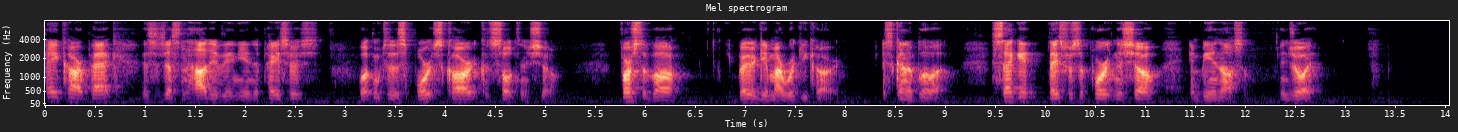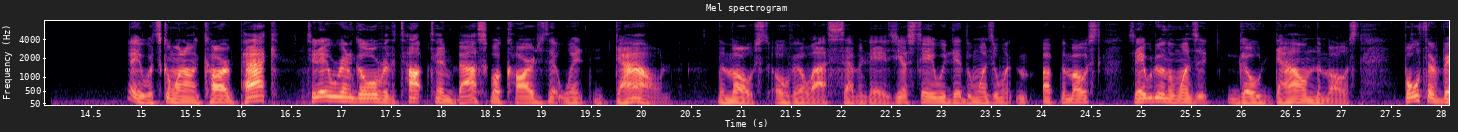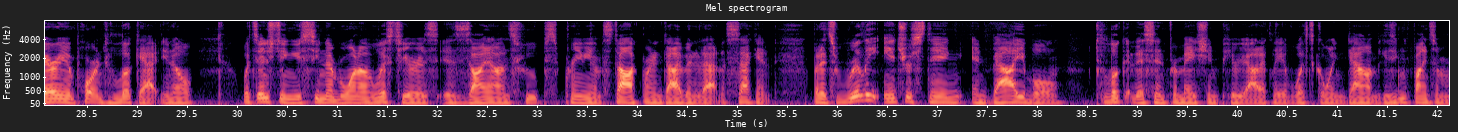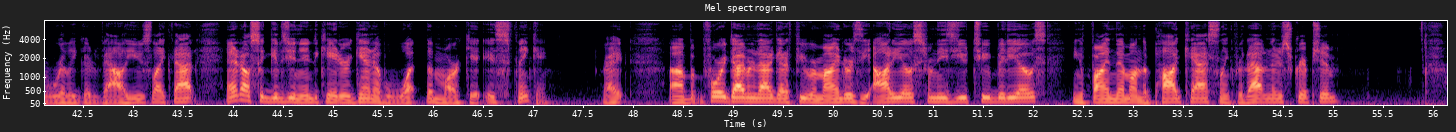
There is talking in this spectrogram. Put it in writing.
Hey, Card Pack. This is Justin Holiday of the Indiana Pacers. Welcome to the Sports Card Consultant Show. First of all, you better get my rookie card. It's going to blow up. Second, thanks for supporting the show and being awesome. Enjoy. Hey, what's going on, Card Pack? Today we're going to go over the top 10 basketball cards that went down the most over the last seven days. Yesterday we did the ones that went up the most. Today we're doing the ones that go down the most. Both are very important to look at. You know, what's interesting, you see number one on the list here is, is Zion's Hoops Premium Stock. We're going to dive into that in a second. But it's really interesting and valuable to look at this information periodically of what's going down because you can find some really good values like that. And it also gives you an indicator, again, of what the market is thinking right? Uh, but before we dive into that, I got a few reminders. The audios from these YouTube videos, you can find them on the podcast, link for that in the description.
